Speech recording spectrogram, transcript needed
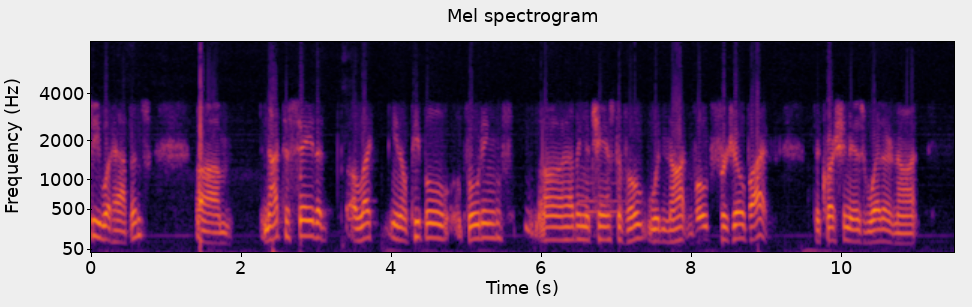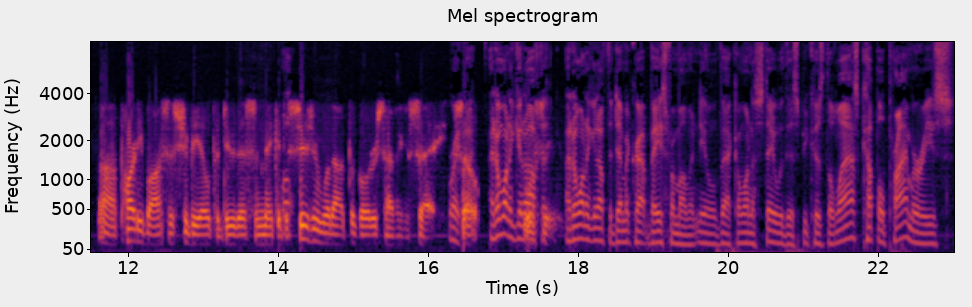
see what happens. Um, not to say that elect, you know, people voting, uh, having a chance to vote, would not vote for Joe Biden. The question is whether or not uh, party bosses should be able to do this and make a well, decision without the voters having a say. Right. So I don't want to get we'll off. The, I don't want to get off the Democrat base for a moment, Neil Levesque. I want to stay with this because the last couple primaries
